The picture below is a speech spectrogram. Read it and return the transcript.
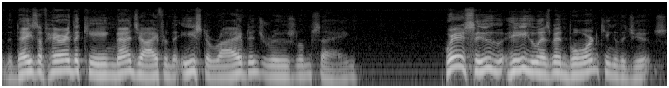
in the days of Herod the king, Magi from the east arrived in Jerusalem, saying, Where is he who has been born king of the Jews?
